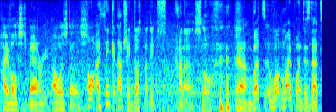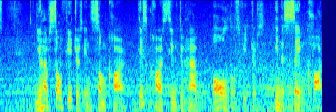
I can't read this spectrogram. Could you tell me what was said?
high voltage battery. Ours does. Oh, I think it actually does, but it's kind of slow. Yeah. But what my point is that you have some features in some car. This car seems to have all those features in the same car.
